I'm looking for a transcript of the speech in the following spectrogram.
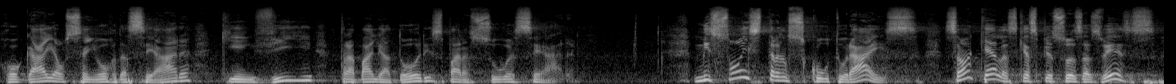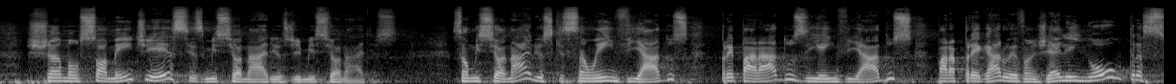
Rogai ao Senhor da seara que envie trabalhadores para a sua seara. Missões transculturais são aquelas que as pessoas às vezes chamam somente esses missionários de missionários. São missionários que são enviados, preparados e enviados para pregar o Evangelho em outras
